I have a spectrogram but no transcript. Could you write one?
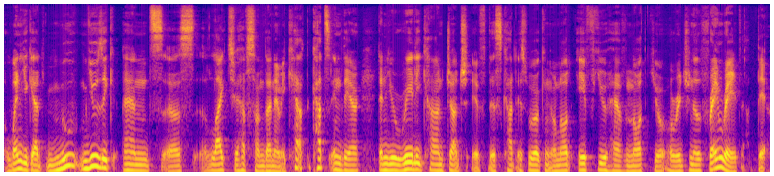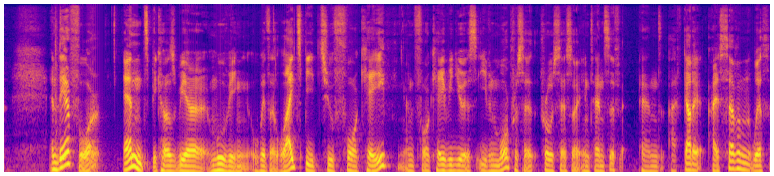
when you get mu music and uh, like to have some dynamic cut cuts in there, then you really can't judge if this cut is working or not if you have not your original frame rate up there. And therefore, and because we are moving with a light speed to 4K, and 4K video is even more process processor intensive, and I've got an i7 with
